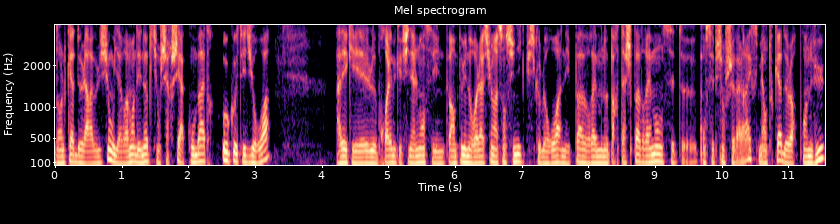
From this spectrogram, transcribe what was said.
dans le cadre de la Révolution, où il y a vraiment des nobles qui ont cherché à combattre aux côtés du roi, avec le problème que finalement c'est un peu une relation à sens unique, puisque le roi n'est pas vraiment, ne partage pas vraiment cette euh, conception chevaleresque, mais en tout cas, de leur point de vue,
